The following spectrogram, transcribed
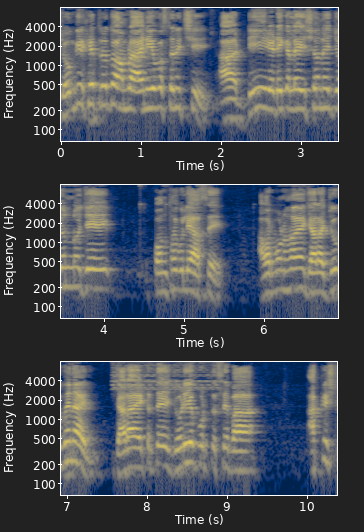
জঙ্গির ক্ষেত্রে তো আমরা আইনি ব্যবস্থা নিচ্ছি। আর ডি রেডিকালাইজেশনের জন্য যে পন্থাগুলি আছে আমার মনে হয় যারা জুভেনাইল যারা এটাতে জড়িয়ে পড়তেছে বা আকৃষ্ট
